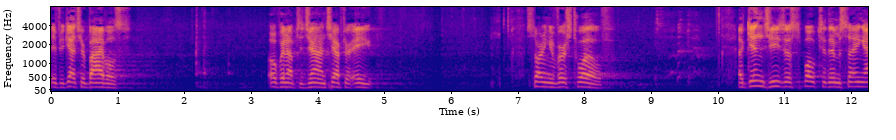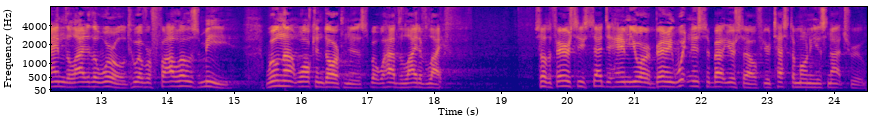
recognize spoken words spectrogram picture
If you got your Bibles, open up to John chapter 8, starting in verse 12. Again, Jesus spoke to them, saying, I am the light of the world. Whoever follows me will not walk in darkness, but will have the light of life. So the Pharisees said to him, You are bearing witness about yourself. Your testimony is not true.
